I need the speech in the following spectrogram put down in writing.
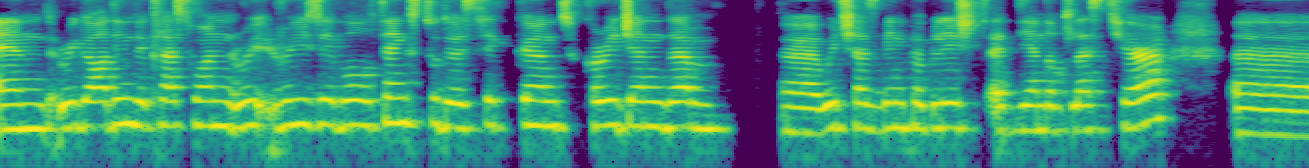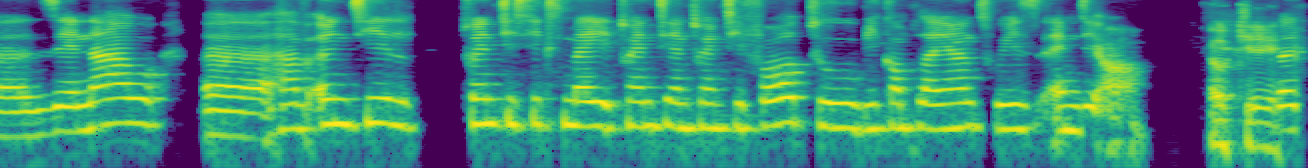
And regarding the class one re- reusable, thanks to the second corrigendum uh, which has been published at the end of last year. Uh, they now uh, have until 26 May 20 and 24 to be compliant with MDR. Okay. But,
